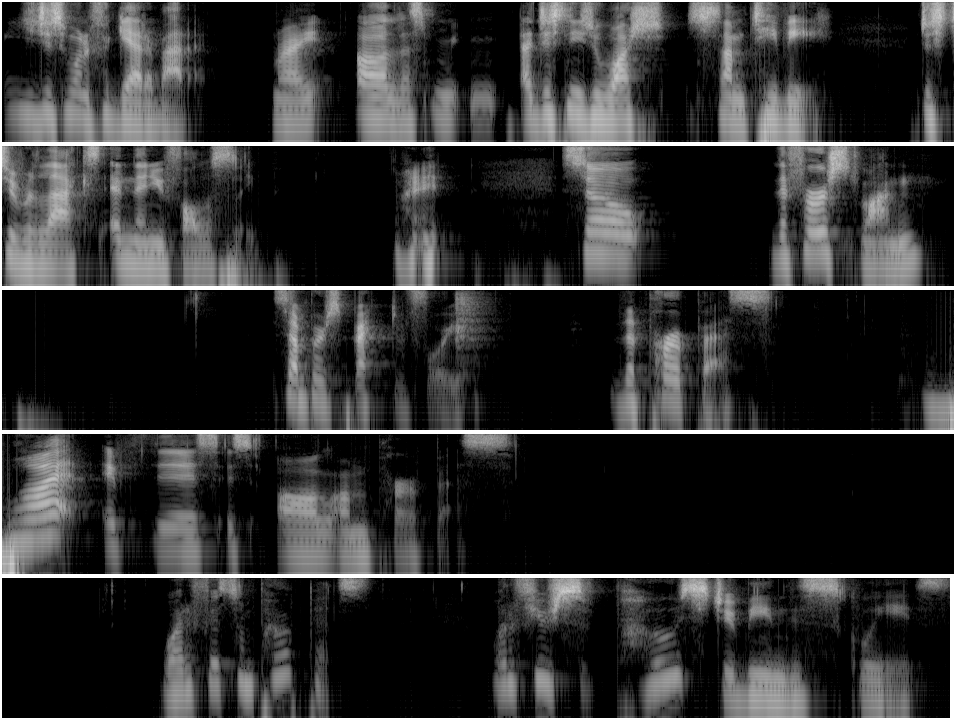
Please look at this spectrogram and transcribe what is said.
you just want to forget about it right? Oh, let's, I just need to watch some TV just to relax, and then you fall asleep, right? So, the first one, some perspective for you. The purpose. What if this is all on purpose? What if it's on purpose? What if you're supposed to be in this squeeze?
